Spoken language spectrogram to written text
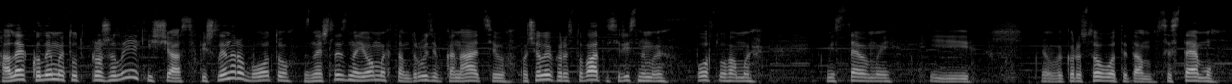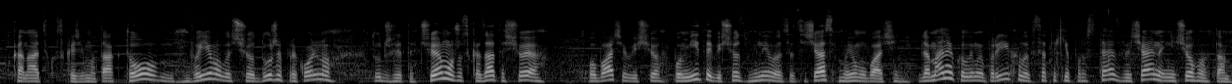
Але коли ми тут прожили якийсь час, пішли на роботу, знайшли знайомих там друзів, канадців, почали користуватись різними послугами місцевими і використовувати там систему канадську, скажімо так, то виявилося, що дуже прикольно тут жити. Що я можу сказати, що я побачив і що помітив, і що змінилося цей час в моєму баченні. Для мене, коли ми приїхали, все таки просте, звичайне, нічого там.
